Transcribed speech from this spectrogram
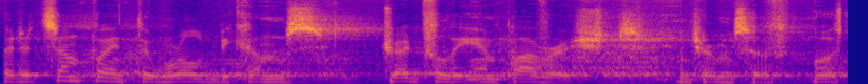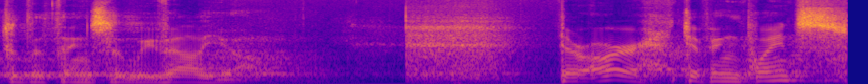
But at some point, the world becomes dreadfully impoverished in terms of most of the things that we value. There are tipping points.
